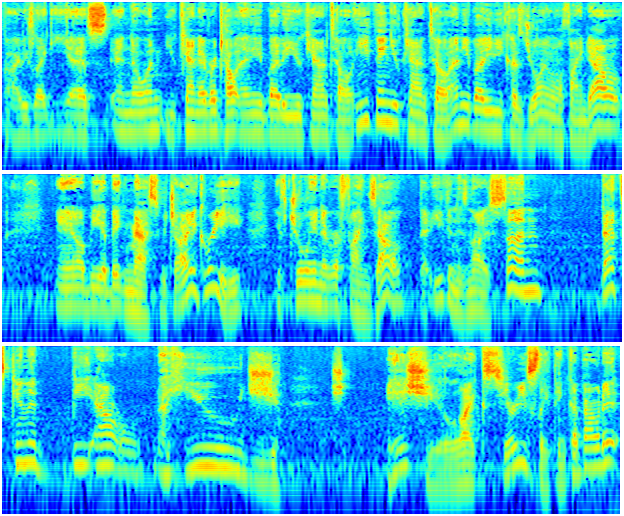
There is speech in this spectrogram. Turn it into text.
But Ivy's like, "Yes, and no one, you can't ever tell anybody. You can't tell Ethan. You can't tell anybody because Julian will find out." and it'll be a big mess, which I agree. If Julian ever finds out that Ethan is not his son, that's gonna be out a huge issue. Like, seriously, think about it.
